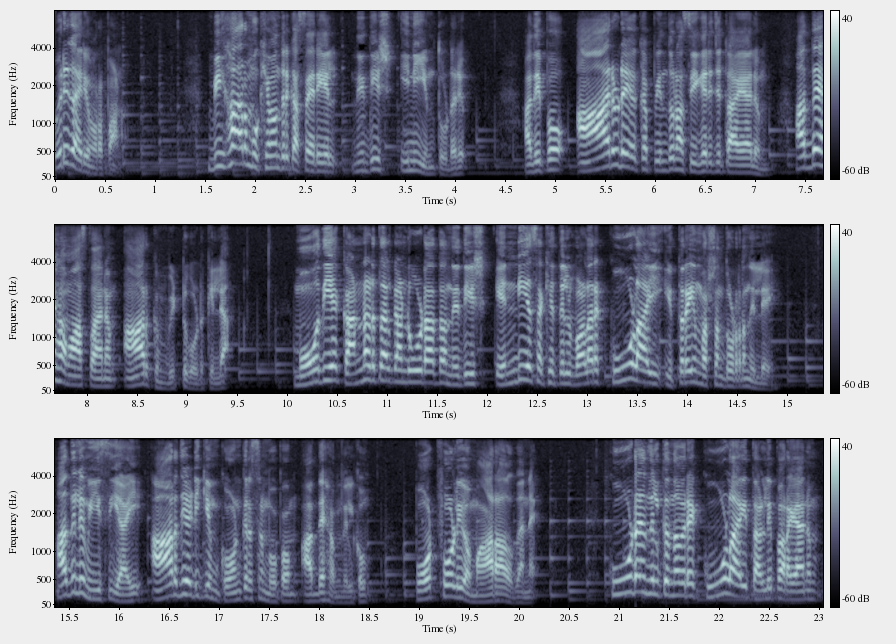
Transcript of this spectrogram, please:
ഒരു കാര്യം ഉറപ്പാണ്. ബീഹാർ മുഖ്യമന്ത്രി കസേരയിൽ നിതീഷ് ഇനിയും തുടരും. അതിപ്പോൾ ആരുടെയൊക്കെ പിന്തുണ സ്വീകരിച്ചിട്ടായാലും അദ്ദേഹം ആ സ്ഥാനം ആർക്കും വിട്ടുകൊടുക്കില്ല. മോദിയെ കണ്ണെടുത്താൽ കണ്ടുകൂടാത്ത നിതീഷ് എൻ ഡി എ സഖ്യത്തിൽ വളരെ കൂളായി ഇത്രയും വർഷം തുടർന്നില്ലേ? അതിലും ഈസിയായി ആർ ജെ ഡിക്കും കോൺഗ്രസിനുമൊപ്പം അദ്ദേഹം നിൽക്കും. പോർട്ട്ഫോളിയോ മാറാതെ തന്നെ. കൂടെ നിൽക്കുന്നവരെ കൂളായി തള്ളിപ്പറയാനും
